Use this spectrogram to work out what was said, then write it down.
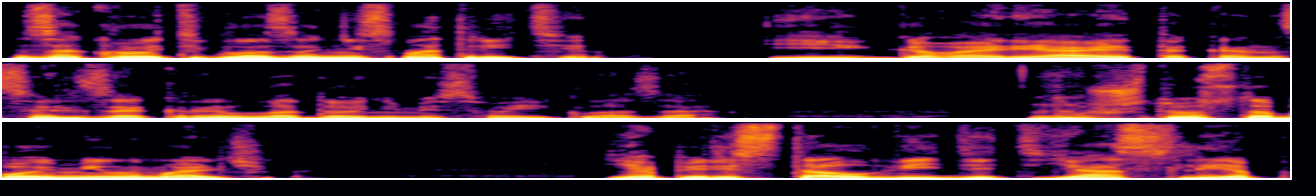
«Закройте глаза, не смотрите». И, говоря это, канцель закрыл ладонями свои глаза. «Ну что с тобой, милый мальчик?» Я перестал видеть, я ослеп.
